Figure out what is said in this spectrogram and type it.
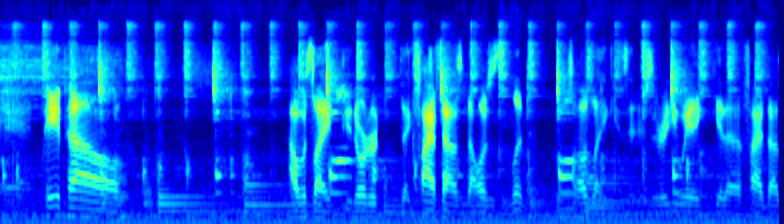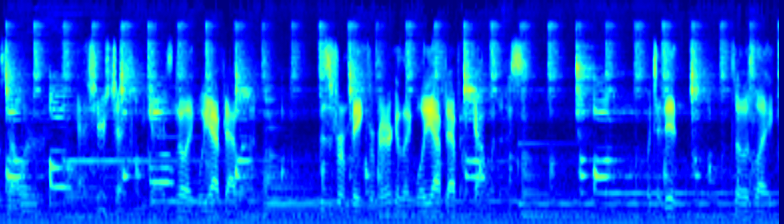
and PayPal, I was like, in order like five thousand dollars is the limit. So I was like, is, there, any way I can get a five thousand dollar cashier's check from you guys? And they're like, you have to have a. This is from Bank of America. Like, well, you have to have an account with us, which I didn't. So it was like,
